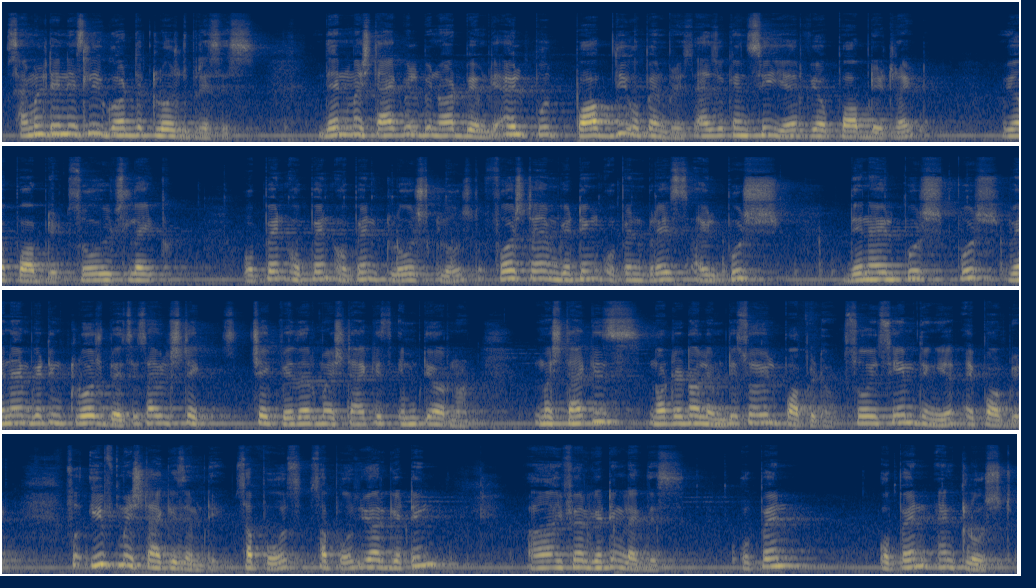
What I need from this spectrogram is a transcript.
simultaneously got the closed braces then my stack will be not be empty. I will put pop the open brace. As you can see here we have popped it right? We have popped it. So it's like open open open closed closed. First I am getting open brace I will push. Then I will push push. When I am getting closed braces I will check check whether my stack is empty or not. My stack is not at all empty so I will pop it out. So same thing here I popped it. So if my stack is empty suppose suppose you are getting uh, if you are getting like this. Open open and closed.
